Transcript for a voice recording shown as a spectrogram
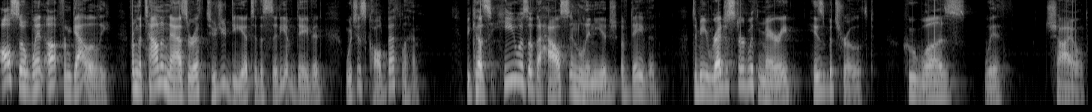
also went up from Galilee, from the town of Nazareth to Judea to the city of David, which is called Bethlehem, because he was of the house and lineage of David, to be registered with Mary, his betrothed, who was with child.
